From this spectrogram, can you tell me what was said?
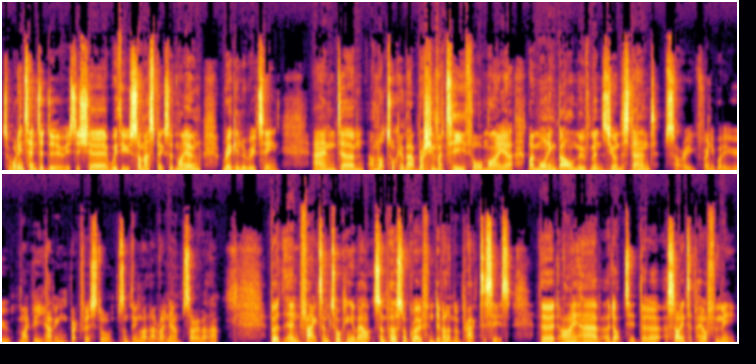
So what I intend to do is to share with you some aspects of my own regular routine and um, I'm not talking about brushing my teeth or my uh, my morning bowel movements. You understand? Sorry for anybody who might be having breakfast or something like that right now. Sorry about that. But in fact, I'm talking about some personal growth and development practices that I have adopted that are, are starting to pay off for me.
